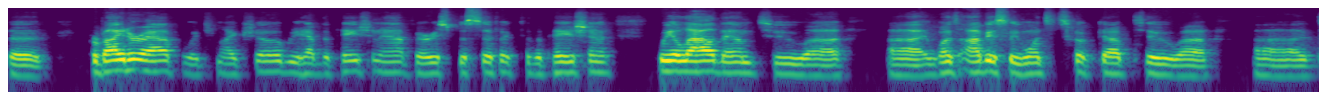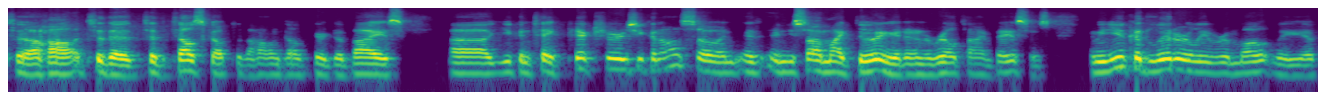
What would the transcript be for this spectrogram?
the provider app, which Mike showed. We have the patient app, very specific to the patient. We allow them to uh, once obviously once it's hooked up to uh, uh, to, to the to the telescope to the Holland Healthcare device, uh, you can take pictures. You can also, and, and you saw Mike doing it in a real time basis. I mean, you could literally remotely, if,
